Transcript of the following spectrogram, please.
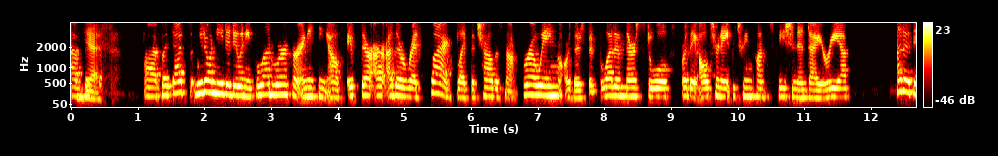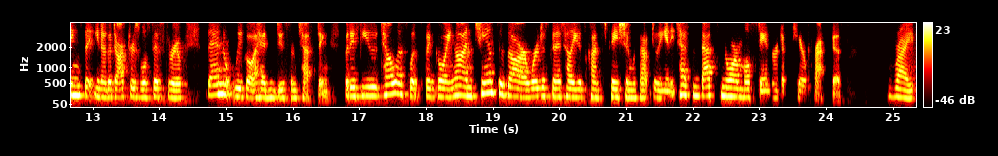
of yes. Uh, but that's we don't need to do any blood work or anything else. If there are other red flags, like the child is not growing, or there's been blood in their stool, or they alternate between constipation and diarrhea, other things that you know the doctors will sift through then we go ahead and do some testing. But if you tell us what's been going on chances are we're just going to tell you it's constipation without doing any tests and that's normal standard of care practice Right.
